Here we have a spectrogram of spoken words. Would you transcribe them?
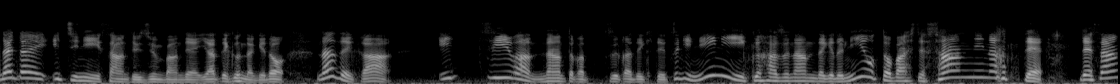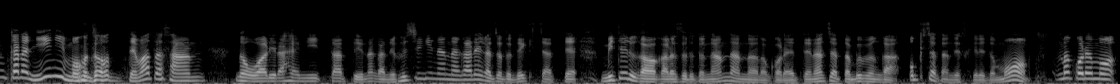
だいたい1、2、3っていう順番でやっていくんだけど、なぜか、1はなんとか通過できて、次2に行くはずなんだけど、2を飛ばして3になって、で、3から2に戻って、また3の終わりらへんに行ったっていう、なんかね、不思議な流れがちょっとできちゃって、見てる側からすると何なんだろう、これってなっちゃった部分が起きちゃったんですけれども、まあ、これも、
